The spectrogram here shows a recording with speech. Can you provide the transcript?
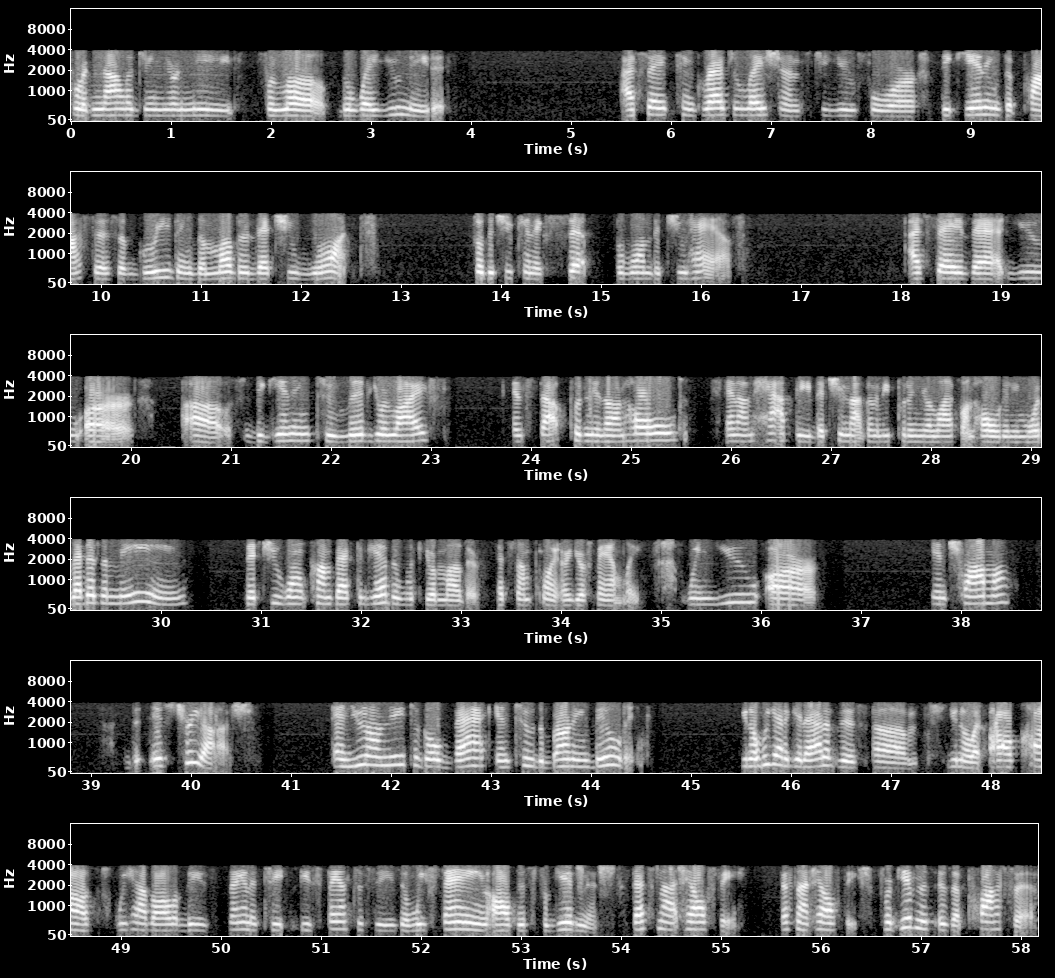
for acknowledging your need for love the way you need it. I say congratulations to you for beginning the process of grieving the mother that you want so that you can accept the one that you have. I say that you are uh, beginning to live your life and stop putting it on hold. And I'm happy that you're not going to be putting your life on hold anymore. That doesn't mean that you won't come back together with your mother at some point or your family. When you are in trauma, it's triage. And you don't need to go back into the burning building. You know, we got to get out of this, um, you know, at all costs. We have all of these vanity, these fantasies, and we feign all this forgiveness. That's not healthy. That's not healthy. Forgiveness is a process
